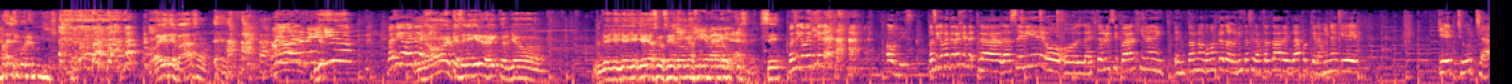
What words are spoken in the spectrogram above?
Vale por un Miguel. Oye, ¿qué te pasa? Oye, weón, no te he ido. Básicamente la gente- No, el que tenía que ir era Víctor, yo... Yo, yo, yo, yo, yo ya solucioné todo mi asunto. Sí. Básicamente la, ovnis. Básicamente la, gente, la, la serie o, o la historia principal gira en, en torno a cómo el protagonista se las trata de arreglar porque la mina que... ¡Qué chucha!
